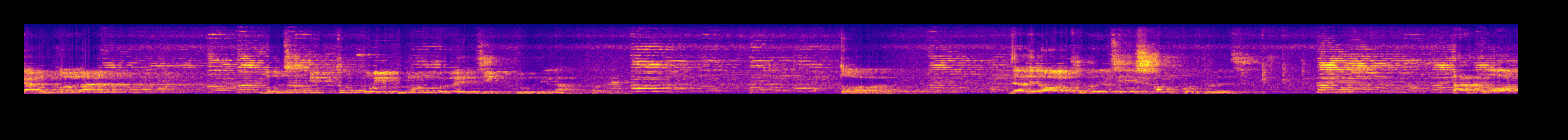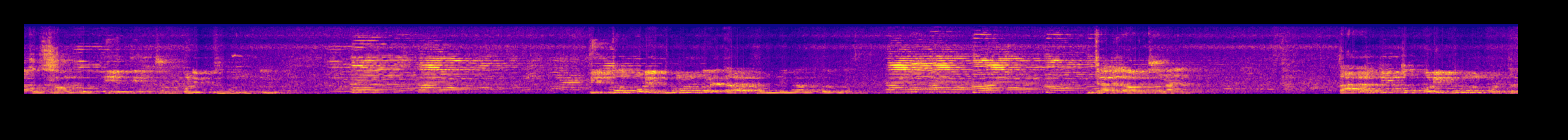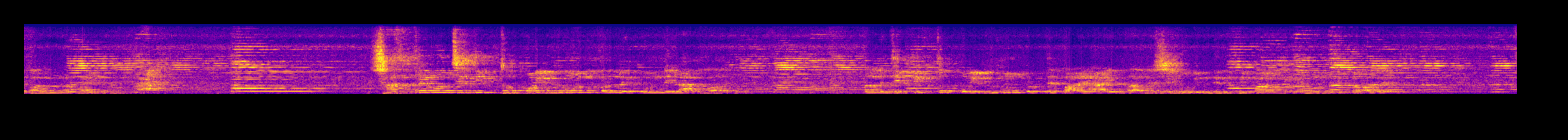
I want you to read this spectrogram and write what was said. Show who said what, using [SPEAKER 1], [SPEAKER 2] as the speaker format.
[SPEAKER 1] কেমন কল্যাণ? বলছে, তীর্থ পরিভ্রমণ করলে জীব পুণ্যি লাভ তো বাবা, যাদের অর্থ রয়েছে, সম্পদ রয়েছে, তারা তো অর্থ, সম্পদ দিয়ে তীর্থ পরিভ্রমণ করবে তীর্থ পরিভ্রমণ করে তারা পুণ্য লাভ করবে যাদের অর্থ নাই তারা তীর্থ পরিভ্রমণ করতে পারল না, তাই শাস্ত্রে বলছে, তীর্থ পরিভ্রমণ করলে পুণ্য লাভ হয়। তাহলে যে তীর্থ পরিভ্রমণ করতে পারে না তাহলে সে গোবিন্দের কৃপা থেকে বঞ্চিত হবে,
